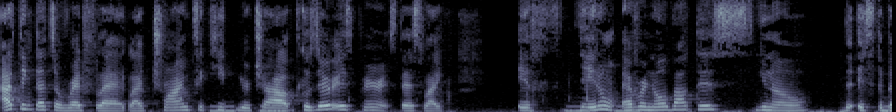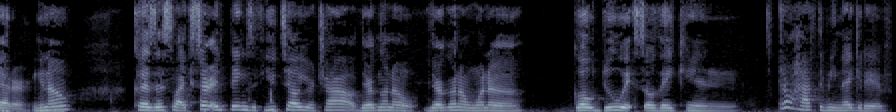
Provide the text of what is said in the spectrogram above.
I think that's a red flag, like trying to keep your child because there is parents that's like, if they don't ever know about this, you know, it's the better, you know, because it's like certain things. If you tell your child, they're gonna they're gonna want to go do it so they can. It don't have to be negative.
